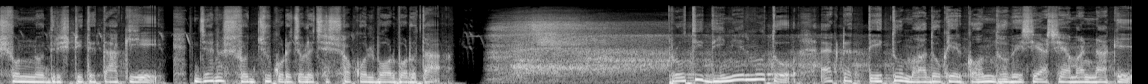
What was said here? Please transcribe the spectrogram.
শূন্য দৃষ্টিতে তাকিয়ে যেন সহ্য করে চলেছে সকল বর্বরতা। প্রতিদিনের মতো একটা তেতো মাদকের গন্ধ ভেসে আসে আমার নাকে।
